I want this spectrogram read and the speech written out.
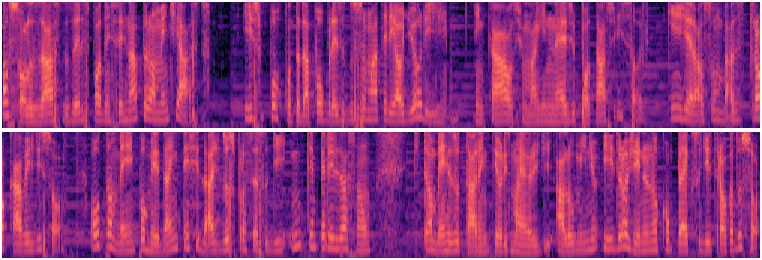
Os solos ácidos eles podem ser naturalmente ácidos, isso por conta da pobreza do seu material de origem, em cálcio, magnésio, potássio e sódio, que em geral são bases trocáveis de solo. ou também por meio da intensidade dos processos de intemperização, que também resultaram em teores maiores de alumínio e hidrogênio no complexo de troca do solo,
